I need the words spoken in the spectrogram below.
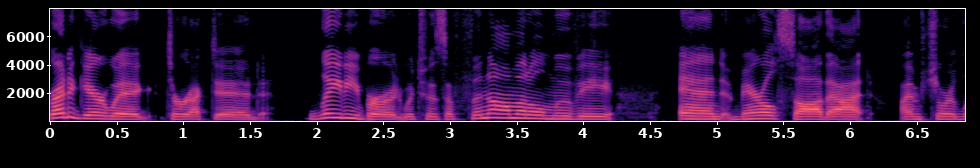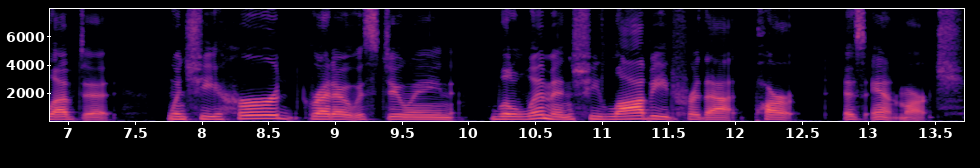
Greta Gerwig directed Lady Bird, which was a phenomenal movie, and Meryl saw that. I'm sure loved it. When she heard Greta was doing Little Women, she lobbied for that part as Aunt March.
